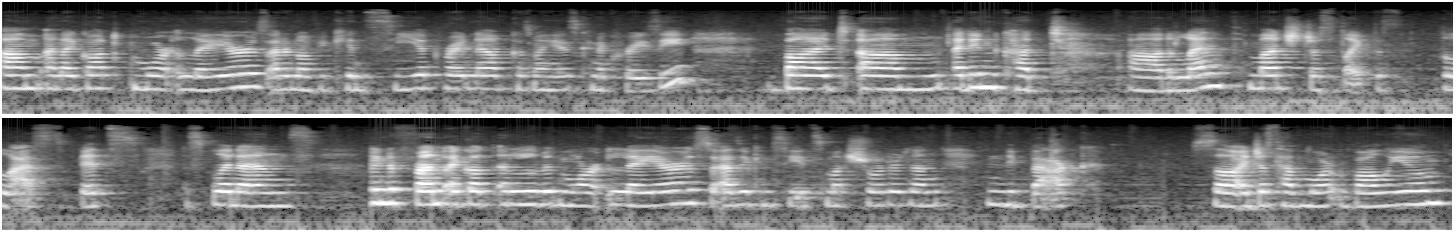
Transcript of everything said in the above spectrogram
um, and I got more layers. I don't know if you can see it right now because my hair is kind of crazy but um, I didn't cut uh, the length much just like the last bits, the split ends. In the front I got a little bit more layers so as you can see it's much shorter than in the back so I just have more volume.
